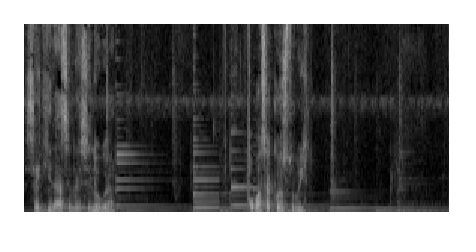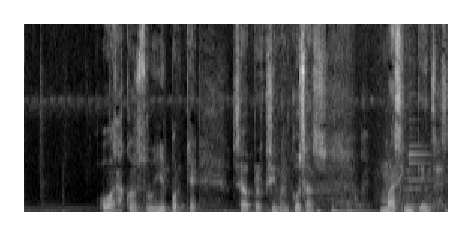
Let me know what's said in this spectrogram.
¿Seguirás en ese lugar? ¿O vas a construir? ¿O vas a construir porque se aproximan cosas más intensas?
